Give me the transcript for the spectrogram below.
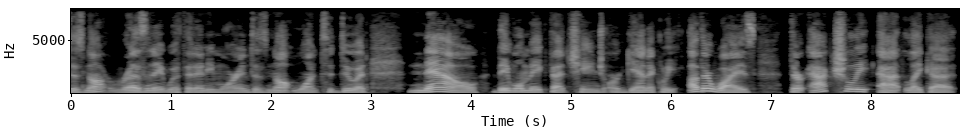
does not resonate with it anymore and does not want to do it, now they will make that change organically. Otherwise, they're actually at like a,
